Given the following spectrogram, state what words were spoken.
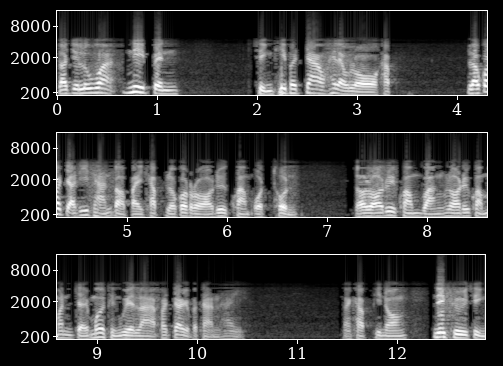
เราจะรู้ว่านี่เป็นสิ่งที่พระเจ้าให้เรารอครับ เราก็จะอธิษฐานต่อไปครับ เราก็รอด้วยความอดทน เรารอด้วยความหวังรอด้วยความมั่นใจเมื่อถึงเวลาพระเจ้าจะประทานให้นะครับ พี่น้องนี่คือสิ่ง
